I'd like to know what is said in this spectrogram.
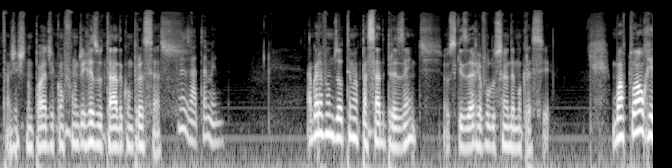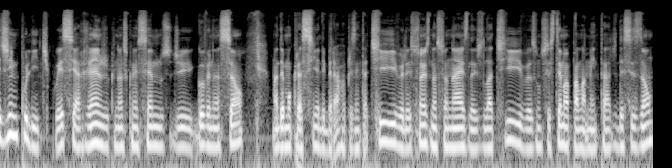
Então a gente não pode confundir resultado com processo. Exatamente. Agora vamos ao tema passado e presente, ou se quiser, revolução e democracia. O atual regime político, esse arranjo que nós conhecemos de governação, uma democracia liberal representativa, eleições nacionais legislativas, um sistema parlamentar de decisão,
